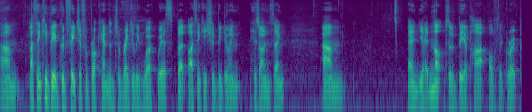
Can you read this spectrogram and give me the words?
Um, I think he'd be a good feature for Brockhampton to regularly work with, but I think he should be doing his own thing. Um, and yeah, not sort of be a part of the group.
